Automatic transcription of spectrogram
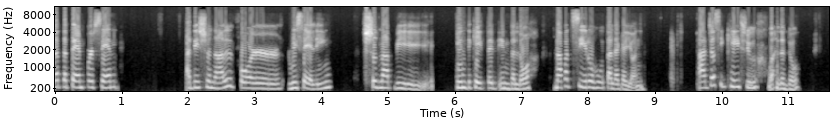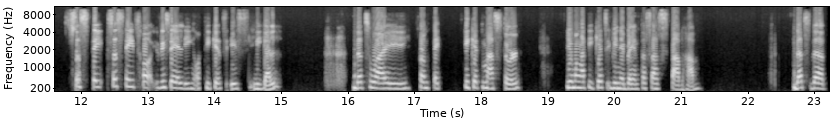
that the 10% additional for reselling should not be indicated in the law. Dapat zero ho talaga yon. Uh, just in case you wanna know, sa state sa states ho, reselling of tickets is legal. That's why from tech, Ticketmaster, yung mga tickets ibinebenta sa StubHub. That's the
